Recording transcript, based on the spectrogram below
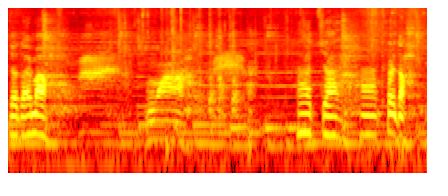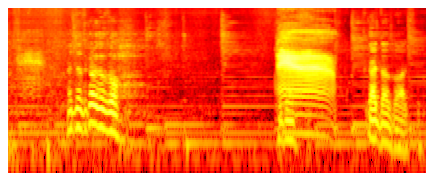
ちゃんただいま。うわあっちゃんあー疲れた。あっちゃん疲れたぞ。疲れたぞあっちうわーかあっちゃん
